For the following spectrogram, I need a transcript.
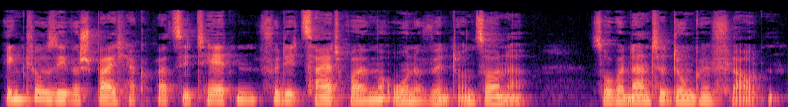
inklusive Speicherkapazitäten für die Zeiträume ohne Wind und Sonne, sogenannte Dunkelflauten.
